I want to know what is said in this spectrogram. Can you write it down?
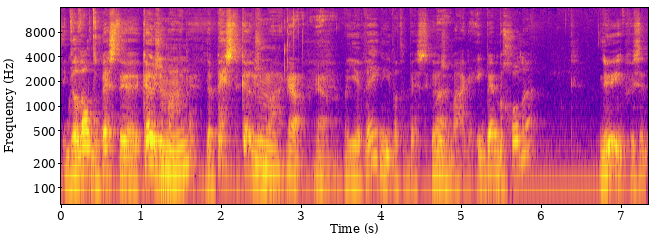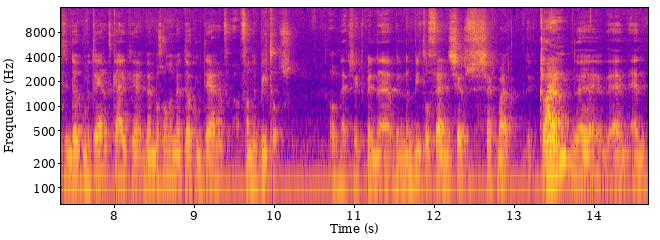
ik wil wel de beste keuze mm -hmm. maken. De beste keuze mm, maken. Ja, ja. Maar je weet niet wat de beste keuze nee. maken. Ik ben begonnen, nu, ik zit in documentaire te kijken, ben begonnen met documentaire van de Beatles op Netflix. Ik ben, uh, ben een Beatle-fan, zeg, zeg maar, klein. Ja. Uh, en, en,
